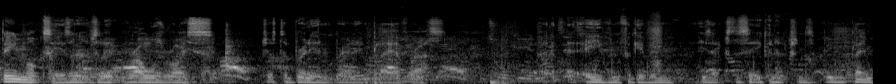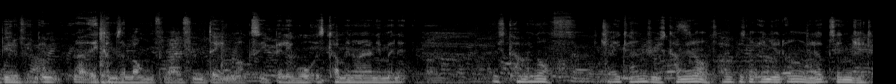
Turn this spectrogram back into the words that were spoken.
Dean Moxey is an absolute Rolls Royce. Just a brilliant, brilliant player for us Uh, even forgiving his Exeter City connections. Been playing beautifully. No, he comes a long throw from Dean Moxey. Billy Waters coming on any minute. Who's coming off? Jake Andrews coming off. Hope he's not injured. Oh, he looks injured.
